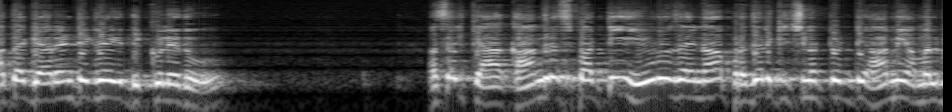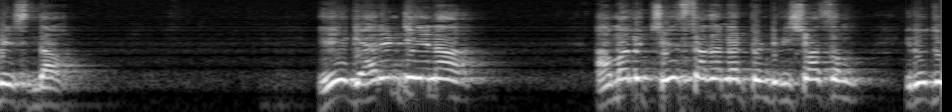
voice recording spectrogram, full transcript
పాత గ్యారంటీకి దిక్కు లేదు. అసలు కాంగ్రెస్ పార్టీ ఏ రోజైనా ప్రజలకు ఇచ్చినటువంటి హామీ అమలు చేసిందా? ఏ గ్యారంటీ అయినా అమలు చేస్తాదన్నటువంటి విశ్వాసం ఈరోజు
